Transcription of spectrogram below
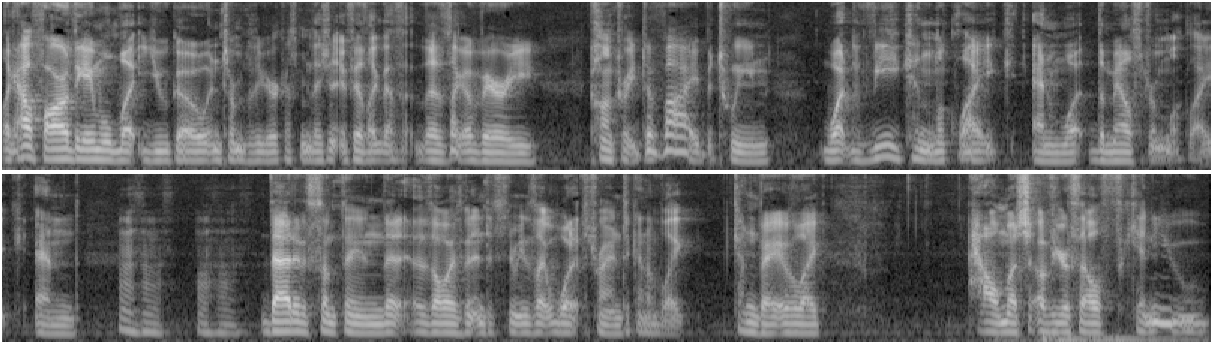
like how far the game will let you go in terms of your customization. It feels like that's there's like a very concrete divide between what V can look like and what the Maelstrom look like, and mm-hmm, mm-hmm. that is something that has always been interesting to me. Is like what it's trying to kind of like convey of like how much of yourself can you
